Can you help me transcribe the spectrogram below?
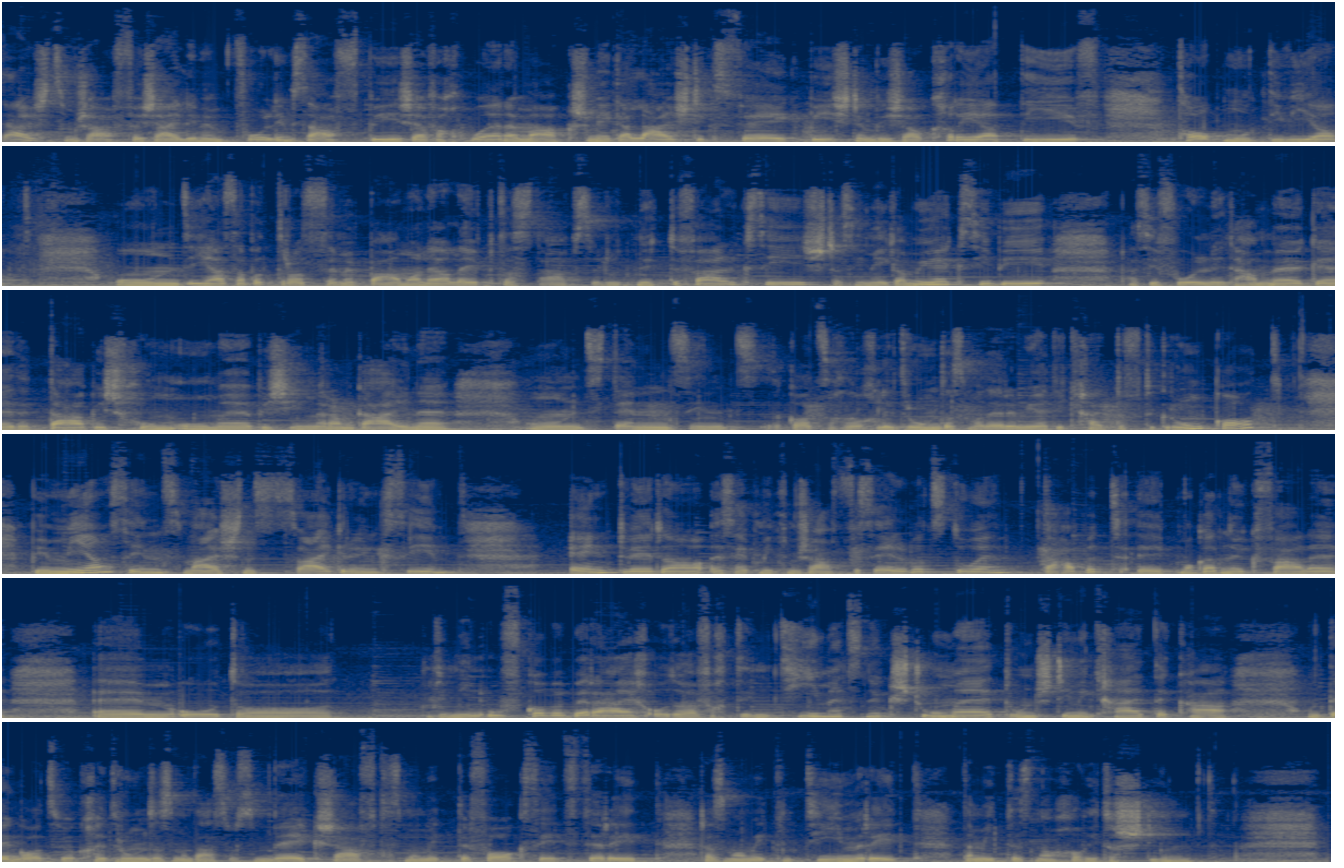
das Geilste zum Arbeiten ist eigentlich, wenn du voll im Saft bist, einfach hure magst, mega leistungsfähig bist, dann bist du auch kreativ, top motiviert. Und ich habe es aber trotzdem ein paar Mal erlebt, dass das absolut nicht der Fall war, dass ich mega müde war, dass ich voll nicht haben mögen, der Tag ist kaum um, bist immer am Geinen und dann geht es auch ein bisschen darum, dass man dieser Müdigkeit auf den Grund geht. Bei mir sind es meistens zwei Gründe gewesen. Entweder es hat mit dem Arbeiten selber zu tun, die Arbeit hat mir gerade nicht gefallen, ähm, oder mein Aufgabenbereich oder einfach im Team hat es nicht gestimmt, hat Unstimmigkeiten gehabt. Und dann geht es wirklich darum, dass man das aus dem Weg schafft, dass man mit den Vorgesetzten redet, dass man mit dem Team redet, damit das nachher wieder stimmt.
